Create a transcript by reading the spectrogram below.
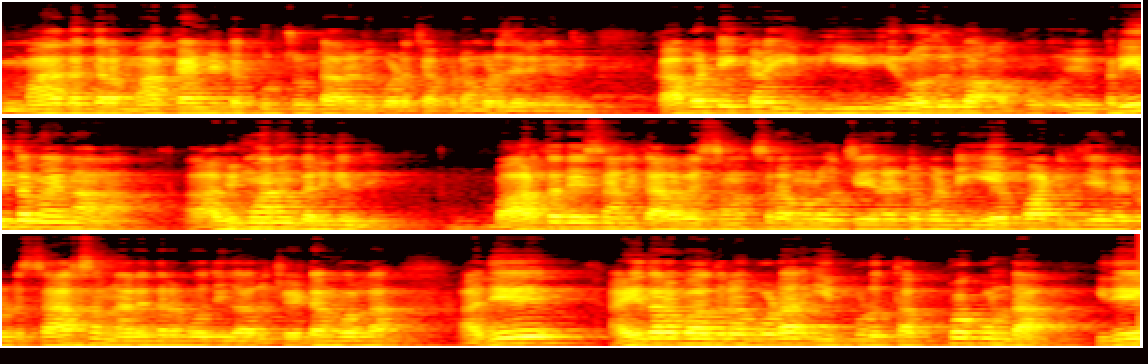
మా దగ్గర మా క్యాండిడేట్ కూర్చుంటారని కూడా చెప్పడం కూడా జరిగింది. కాబట్టి ఇక్కడ ఈ- ఈ ఈ రోజుల్లో విపరీతమైన అభిమానం కలిగింది. భారతదేశానికి అరవై సంవత్సరంలో చేయనటువంటి ఏ పార్టీలు చేయనటువంటి సాహసం నరేంద్ర మోదీ గారు చేయటం వల్ల అదే హైదరాబాద్లో కూడా ఇప్పుడు తప్పకుండా ఇదే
